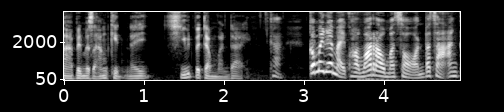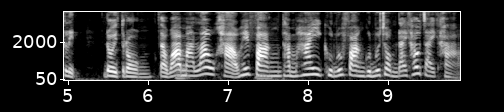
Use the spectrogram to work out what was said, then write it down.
นาเป็นภาษาอังกฤษในชีวิตประจำวันได้ค่ะ ก็ไม่ได้หมายความว่าเรามาสอนภาษาอังกฤษโดยตรง แต่ว่ามาเล่าข่าวให้ฟังทำให้คุณผู้ฟังคุณผู้ชมได้เข้าใจข่าว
